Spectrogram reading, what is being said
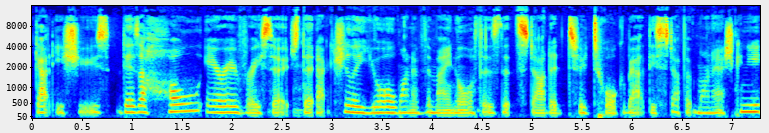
gut issues, there's a whole area of research that actually you're one of the main authors that started to talk about this stuff at Monash. Can you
